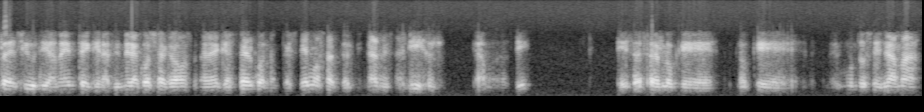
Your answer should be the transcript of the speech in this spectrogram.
gusta decir últimamente que la primera cosa que vamos a tener que hacer cuando empecemos a terminar de salir, digamos así, es hacer lo que lo que en el mundo se llama,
